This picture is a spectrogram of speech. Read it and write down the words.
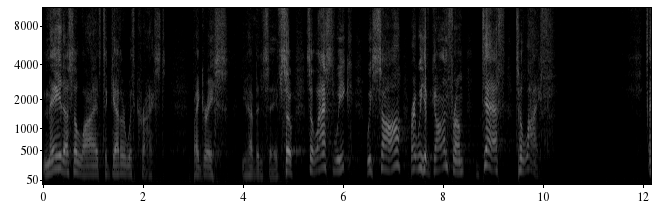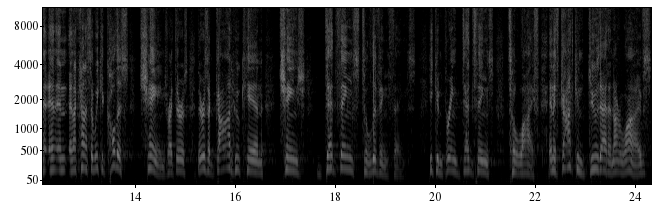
made us alive together with Christ. By grace you have been saved. So, so last week we saw, right, we have gone from death to life. And, and, and I kind of said we could call this change, right? There is, there is a God who can change dead things to living things. He can bring dead things to life. And if God can do that in our lives,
